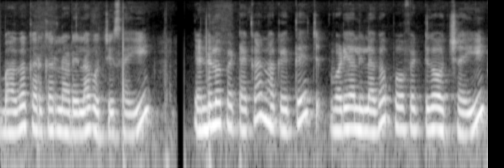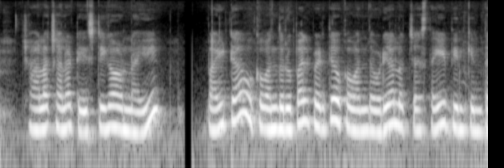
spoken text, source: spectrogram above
బాగా కరకరలాడేలాగా వచ్చేసాయి. ఎండలో పెట్టాక నాకైతే వడియాలు ఇలాగా పర్ఫెక్ట్గా వచ్చాయి. చాలా చాలా టేస్టీగా ఉన్నాయి. బయట ఒక వంద రూపాయలు పెడితే ఒక వంద వడియాలు వచ్చేస్తాయి. దీనికి ఇంత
